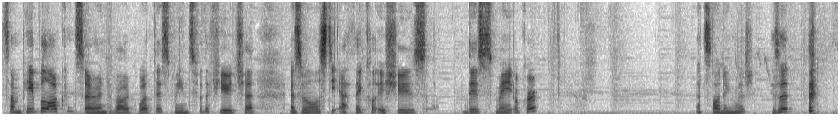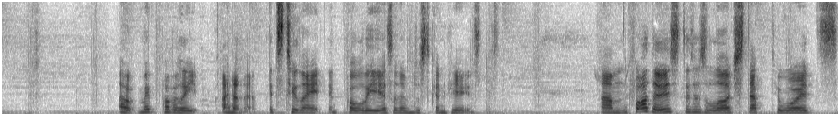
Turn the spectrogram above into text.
Some people are concerned about what this means for the future, as well as the ethical issues this may occur. That's not English, is it? oh, maybe probably, I don't know. It's too late. It probably is and I'm just confused. Um, for others, this is a large step towards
